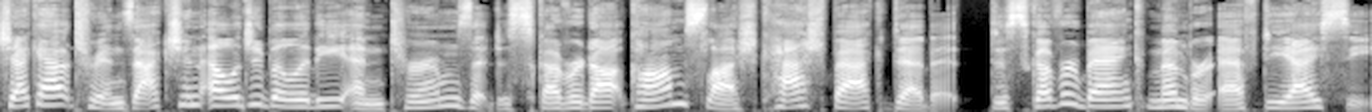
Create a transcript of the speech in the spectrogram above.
Check out transaction eligibility and terms at discover.com slash cashback debit. Discover Bank member FDIC.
